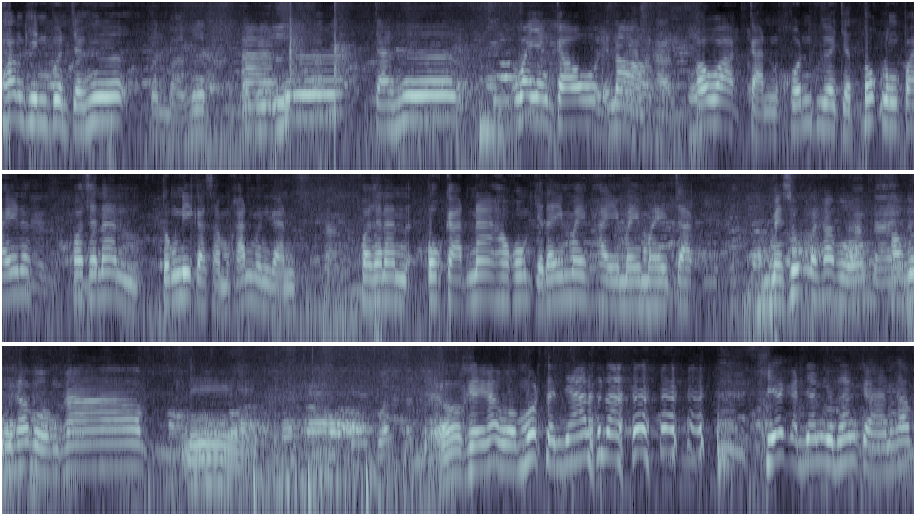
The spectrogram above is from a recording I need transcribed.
ทางคินเปิ่นจะฮื้อเป็นบ่าฮึดอ่าฮื้อจะฮื้อว่ายังเก่าเนาะเพราะว่ากันค้นเพื่อจะตกลงไปนะเพราะฉะนั้นตรงนี้ก็สำคัญเหมือนกัน เพราะฉะนั้นโอกาสหน้าเขาคงจะได้ไม้ไผ่ใหม่ๆจากแม่ซุกนะครับผมขอบคุณครับผมครับนี่โอเคครับผมหมดสัญญาแล้วนะเคลียร์กันยันเป็นทางการครับ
